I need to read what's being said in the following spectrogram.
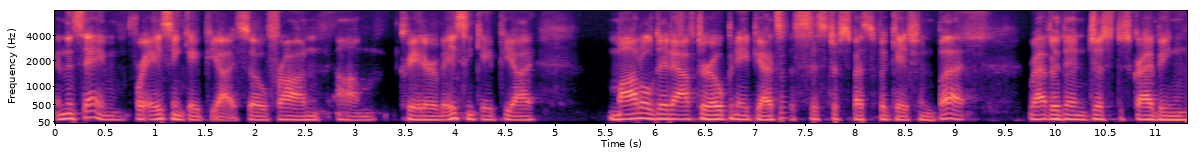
And the same for async API. So Fran, um, creator of async API, modeled it after Open API. It's a sister specification, but rather than just describing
